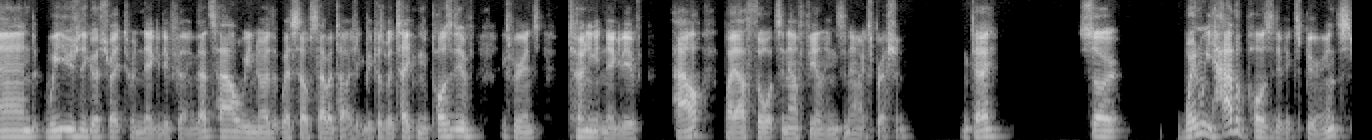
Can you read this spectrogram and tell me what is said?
and we usually go straight to a negative feeling. That's how we know that we're self sabotaging because we're taking a positive experience, turning it negative. How? By our thoughts and our feelings and our expression. Okay. So when we have a positive experience,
